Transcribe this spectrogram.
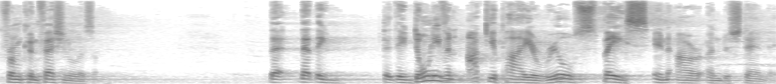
from confessionalism that, that, they, that they don't even occupy a real space in our understanding.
